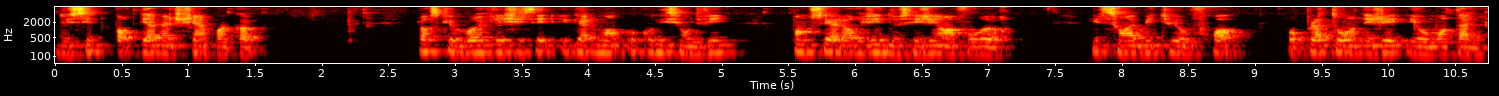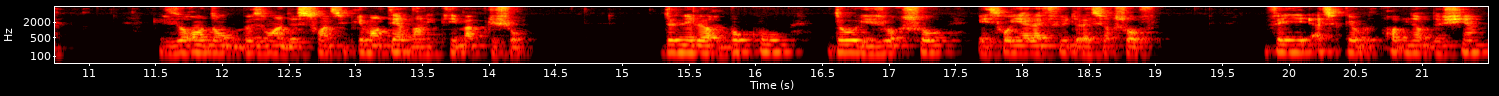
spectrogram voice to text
du site portegamelchien.com. Lorsque vous réfléchissez également aux conditions de vie, pensez à l'origine de ces géants à fourrure. Ils sont habitués au froid, aux plateaux enneigés et aux montagnes. Ils auront donc besoin de soins supplémentaires dans les climats plus chauds. Donnez-leur beaucoup d'eau les jours chauds et soyez à l'affût de la surchauffe. Veillez à ce que votre promeneur de chien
